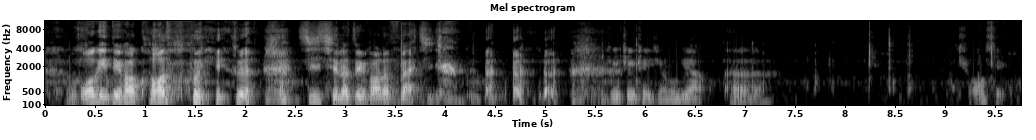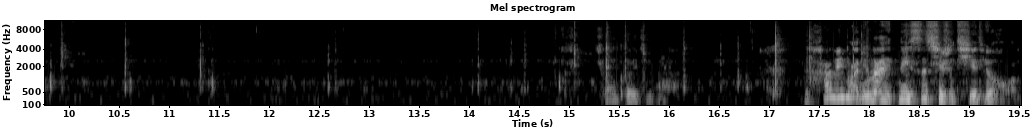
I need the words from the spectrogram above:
我给对方狂吐一顿激起了对方的反击这个阵型不变样。呃调水全科技。哈维马丁内内斯其实踢也挺好的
